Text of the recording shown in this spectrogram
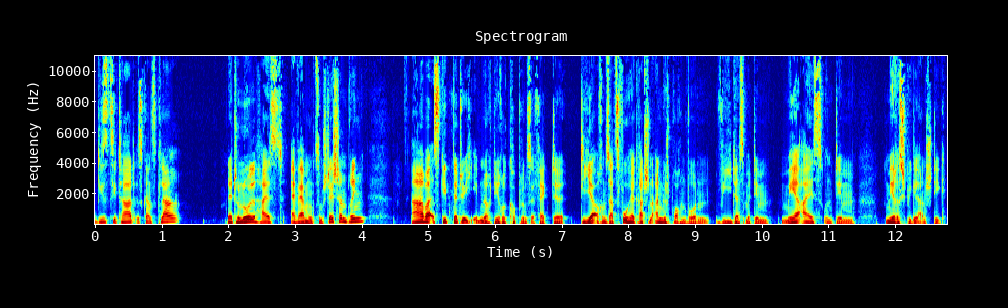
dieses Zitat ist ganz klar. Netto Null heißt Erwärmung zum Stillstand bringen. Aber es gibt natürlich eben noch die Rückkopplungseffekte, die ja auch im Satz vorher gerade schon angesprochen wurden, wie das mit dem Meereis und dem Meeresspiegelanstieg.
